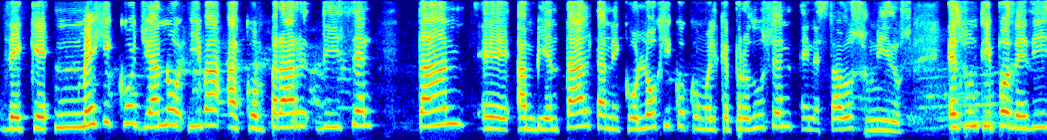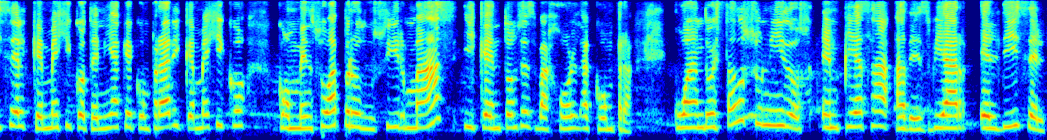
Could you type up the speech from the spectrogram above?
de que México ya no iba a comprar diésel tan eh, ambiental, tan ecológico como el que producen en Estados Unidos. Es un tipo de diésel que México tenía que comprar y que México comenzó a producir más y que entonces bajó la compra. Cuando Estados Unidos empieza a desviar el diésel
